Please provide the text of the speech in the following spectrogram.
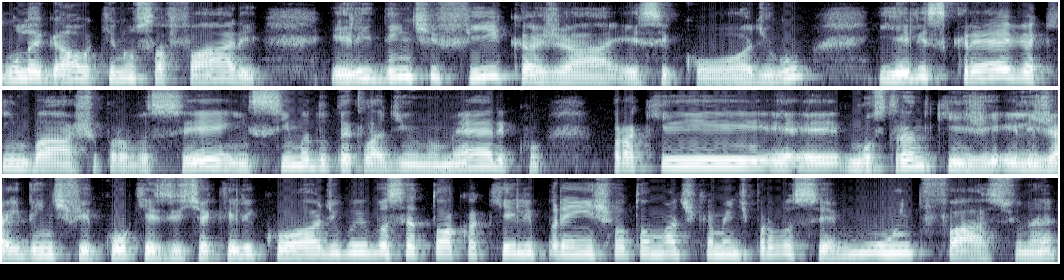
O legal é que no Safari ele identifica já esse código e ele escreve aqui embaixo para você, em cima do tecladinho numérico, para que é, é, mostrando que ele já identificou que existe aquele código e você toca aqui ele preenche automaticamente para você. Muito fácil, né?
